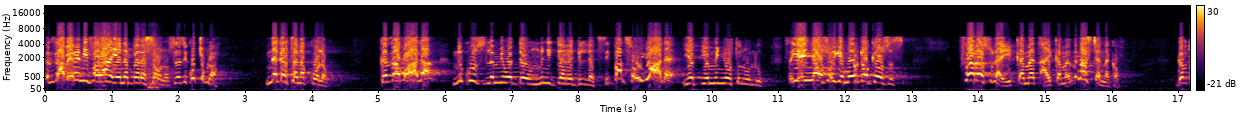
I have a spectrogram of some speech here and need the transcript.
እግዚአብሔርን ይፈራ የነበረ ሰው ነው። ስለዚህ ቁጭ ብሏል። ነገር ተነኮለው። ከዛ በኋላ ንጉስ ለሚወደው ምን ይደረግለት ሲባል ሰውየው አለ የምኞቱን ሁሉ። የኛው ሰውዬ ሞርዶኪዎስስ ፈረሱ ላይ ይቀመጥ አይቀመጥ ምን አስጨነቀው? ገብቶ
